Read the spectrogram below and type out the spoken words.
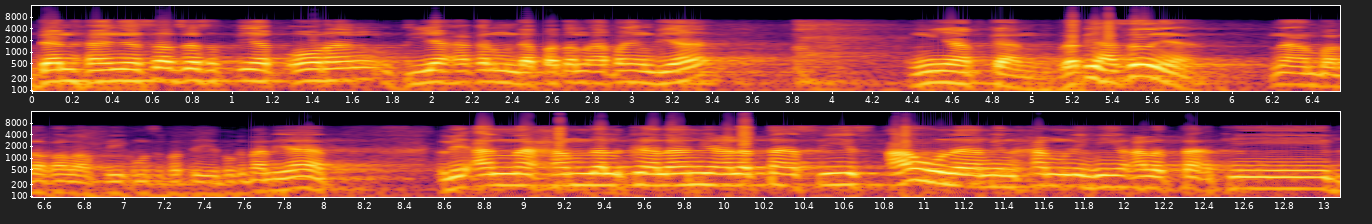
dan hanya saja setiap orang dia akan mendapatkan apa yang dia niatkan. Berarti hasilnya. Nah, barakallahu fikum seperti itu. Kita lihat. Li'anna hamlal kalami 'ala ta'sis aula min hamlihi 'ala ta'kid.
